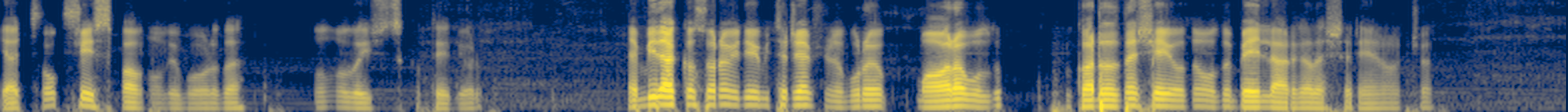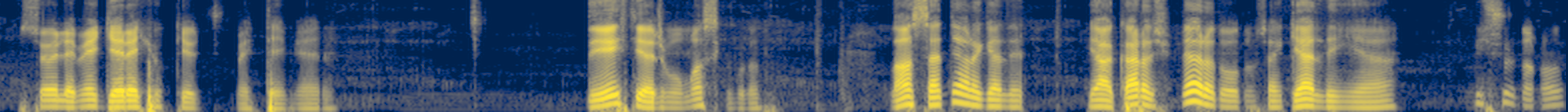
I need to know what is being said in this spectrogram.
Ya çok şey spawn oluyor bu arada. Bunun dolayı hiç sıkıntı ediyorum. Ya bir dakika sonra videoyu bitireceğim şimdi. Buraya mağara buldum. Yukarıda da şey ne oldu belli arkadaşlar yani onun için. Söylemeye gerek yok diye düşünmekteyim yani. Neye ihtiyacım olmaz ki buradan? Lan sen ne ara geldin? Ya kardeşim ne ara doğdun sen geldin ya? Bir şuradan ol.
